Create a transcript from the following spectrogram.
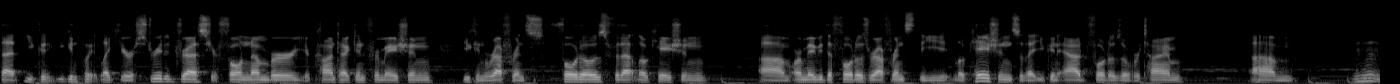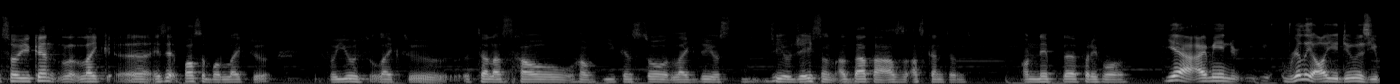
that you can you can put like your street address, your phone number, your contact information. You can reference photos for that location, um, or maybe the photos reference the location so that you can add photos over time. Um, Mhm. So you can like, uh, is it possible like to, for you to, like to tell us how how you can store like geo GeoJSON as data as as content on NIP 34 yeah, I mean, really, all you do is you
